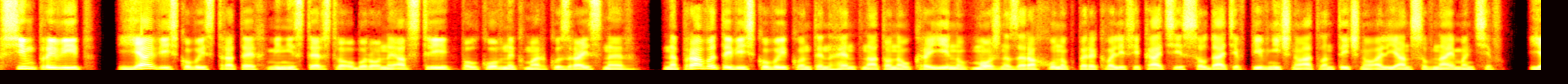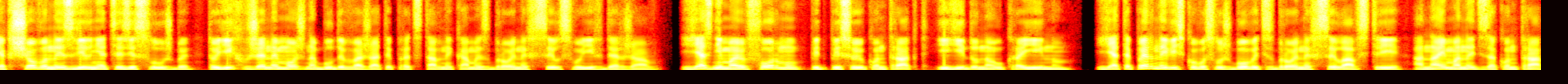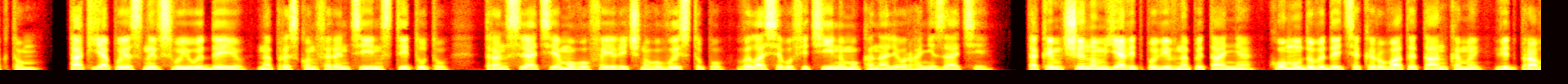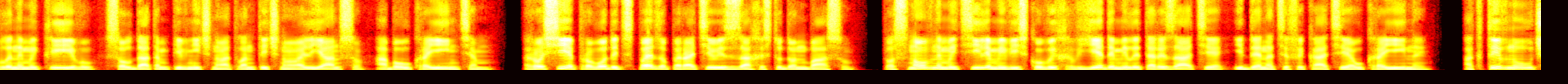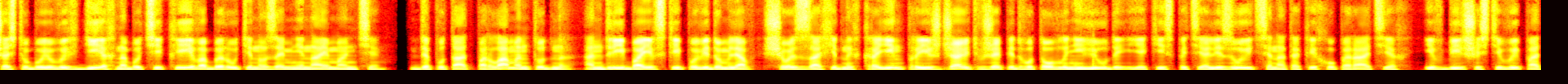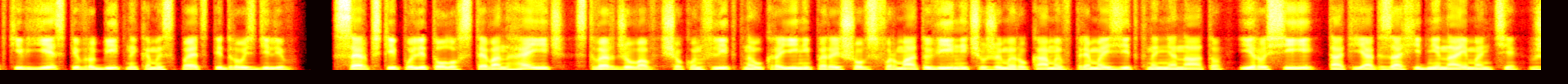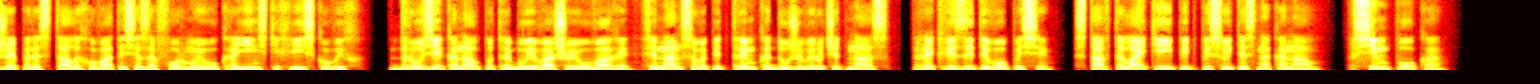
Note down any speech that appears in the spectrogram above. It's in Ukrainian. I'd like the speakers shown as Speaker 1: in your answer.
Speaker 1: Всім привіт! Я військовий стратег Міністерства оборони Австрії, полковник Маркус Райснер. Направити військовий контингент НАТО на Україну можна за рахунок перекваліфікації солдатів Північно-Атлантичного альянсу в найманців. Якщо вони звільняться зі служби, то їх вже не можна буде вважати представниками Збройних сил своїх держав. Я знімаю форму, підписую контракт і їду на Україну. Я тепер не військовослужбовець Збройних сил Австрії, а найманець за контрактом. Так я пояснив свою ідею на прес-конференції інституту. Трансляція мого феєричного виступу велася в офіційному каналі організації. Таким чином я відповів на питання, кому доведеться керувати танками, відправленими Києву, солдатам Північно-Атлантичного альянсу або українцям. Росія проводить спецоперацію із захисту Донбасу. Основними цілями військових є демілітаризація і денацифікація України. Активну участь у бойових діях на боці Києва беруть іноземні найманці. Депутат парламенту ДНР Андрій Баєвський повідомляв, що з західних країн приїжджають вже підготовлені люди, які спеціалізуються на таких операціях, і в більшості випадків є співробітниками спецпідрозділів. Сербський політолог Стеван Геїч стверджував, що конфлікт на Україні перейшов з формату війни чужими руками в пряме зіткнення НАТО і Росії, так як західні найманці вже перестали ховатися за формою українських військових. Друзі, канал потребує вашої уваги. Фінансова підтримка дуже виручить нас. Реквізити в описі. Ставте лайки і підписуйтесь на канал. Всім пока!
